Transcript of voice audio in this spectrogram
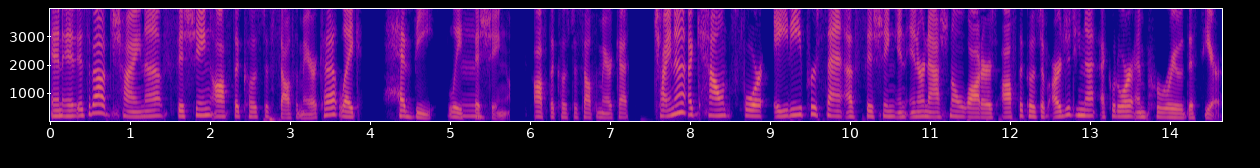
and it is about China fishing off the coast of South America, like heavily Mm. fishing off the coast of South America. China accounts for 80% of fishing in international waters off the coast of Argentina, Ecuador, and Peru this year,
